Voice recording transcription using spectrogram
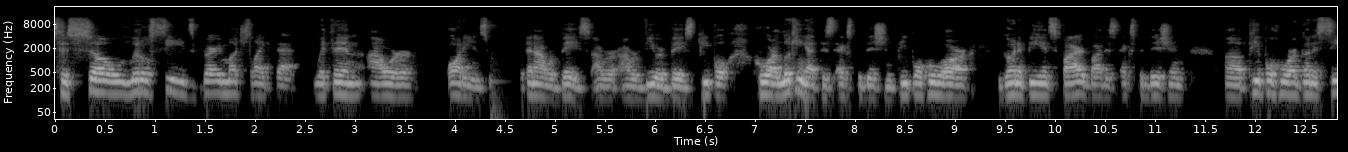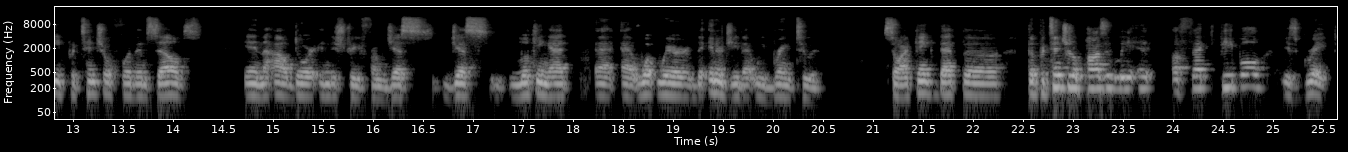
to sow little seeds very much like that within our audience, within our base, our, our viewer base, people who are looking at this expedition, people who are going to be inspired by this expedition, uh, people who are going to see potential for themselves in the outdoor industry from just just looking at, at, at what we're the energy that we bring to it. So I think that the the potential to positively affect people is great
